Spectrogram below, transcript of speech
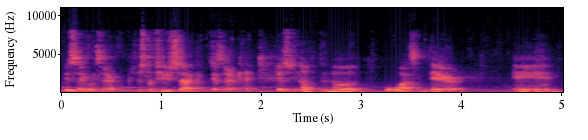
Few seconds, sir. Just a few seconds. Yes, sir. Okay. Just enough to know who wasn't there, and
